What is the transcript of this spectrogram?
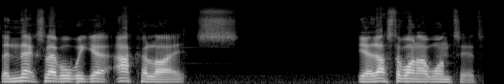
The next level we get acolytes. Yeah, that's the one I wanted.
